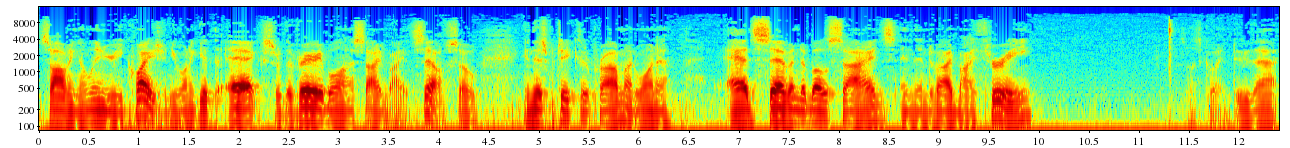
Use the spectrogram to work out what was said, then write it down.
solving a linear equation. You want to get the x or the variable on a side by itself. So in this particular problem, I'd want to add 7 to both sides and then divide by 3. So let's go ahead and do that.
